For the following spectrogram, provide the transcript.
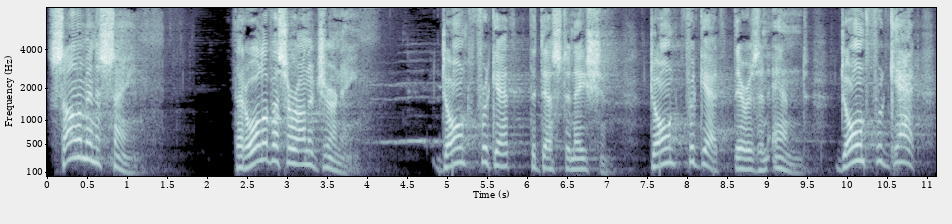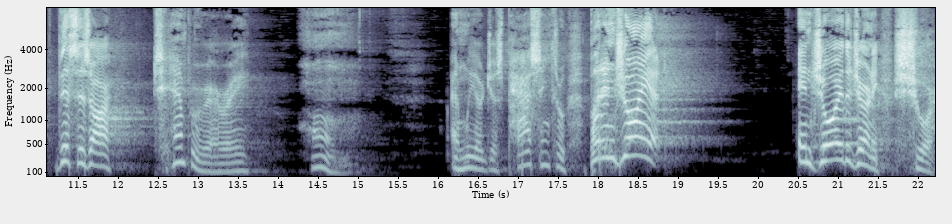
Solomon is saying that all of us are on a journey. Don't forget the destination. Don't forget there is an end. Don't forget this is our temporary home. And we are just passing through. But enjoy it. Enjoy the journey. Sure.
